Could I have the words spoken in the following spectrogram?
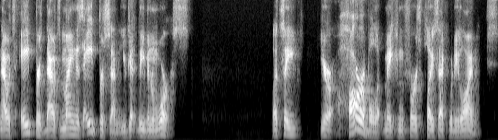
Now it's eight percent. Now it's minus eight percent. You get even worse. Let's say you're horrible at making first place equity lineups.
